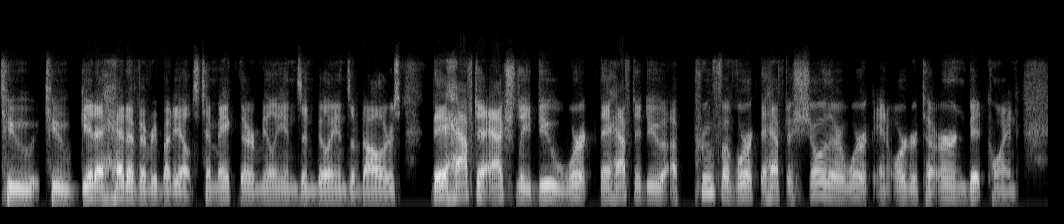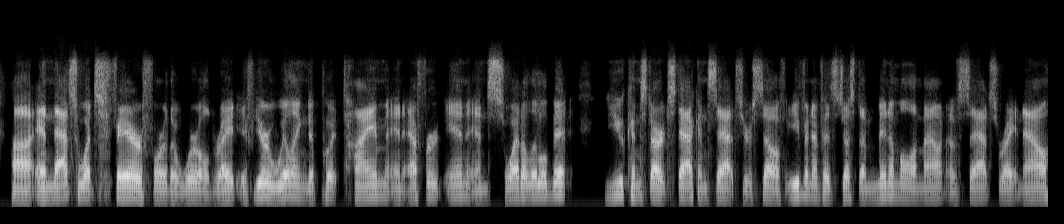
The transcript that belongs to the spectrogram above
to to get ahead of everybody else to make their millions and billions of dollars. They have to actually do work. They have to do a proof of work. They have to show their work in order to earn bitcoin. Uh, and that's what's fair for the world right? If you're willing to put time and effort in and sweat a little bit you can start stacking sats yourself. Even if it's just a minimal amount of sats right now,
